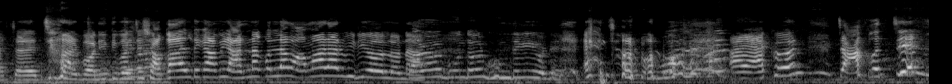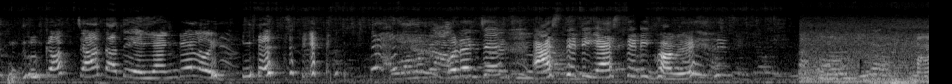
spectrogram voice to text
আচ্ছা আচ্ছা আর বলছে সকাল থেকে আমি রান্না করলাম আমার আর ভিডিও হলো না। আমার বোন তখন ঘুম থেকেই ওঠে। আর এখন চা করছে দু কাপ চা তাতে এই অ্যাঙ্গেল ওই অ্যাঙ্গেল ওটা হচ্ছে অ্যাস্থেটিক অ্যাস্থেটিক ভাবে। মা,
